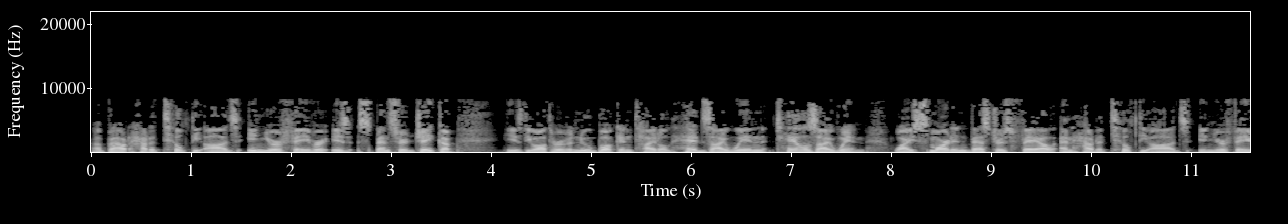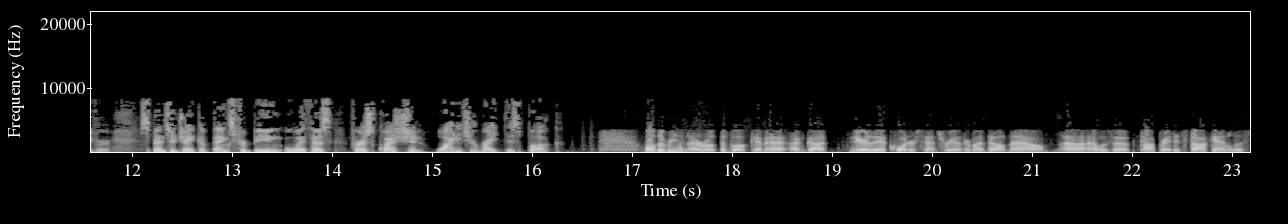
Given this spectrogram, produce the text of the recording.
about how to tilt the odds in your favor is Spencer Jakab. He is the author of a new book entitled Heads I Win, Tails I Win, Why Smart Investors Fail and How to Tilt the Odds in Your Favor. Spencer Jakab, thanks for being with us. First question, why did you write this book? Well, the reason I wrote the book, I mean, I, have got nearly a quarter century under my belt now. Uh, I was a top-rated stock analyst,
